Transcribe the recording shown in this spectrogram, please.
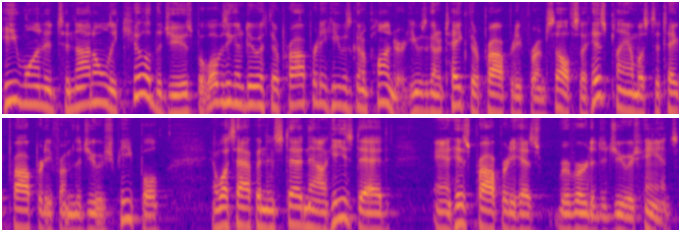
he wanted to not only kill the Jews, but what was he going to do with their property? He was going to plunder it. He was going to take their property for himself. So his plan was to take property from the Jewish people. And what's happened instead now? He's dead, and his property has reverted to Jewish hands.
